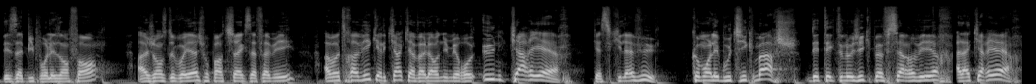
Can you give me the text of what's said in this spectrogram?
Des habits pour les enfants Agence de voyage pour partir avec sa famille À votre avis, quelqu'un qui a valeur numéro 1 carrière, qu'est-ce qu'il a vu? Comment les boutiques marchent? Des technologies qui peuvent servir à la carrière.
